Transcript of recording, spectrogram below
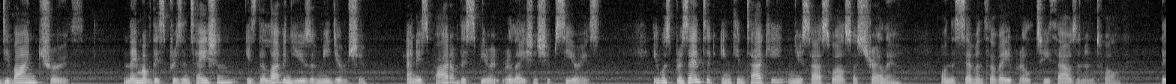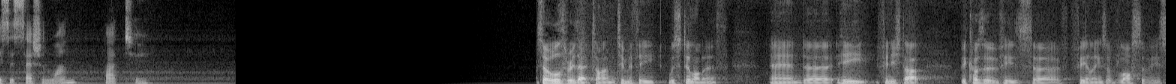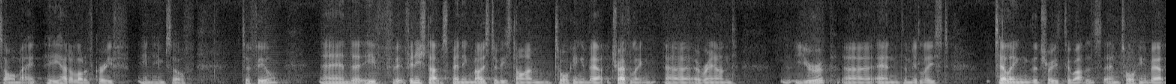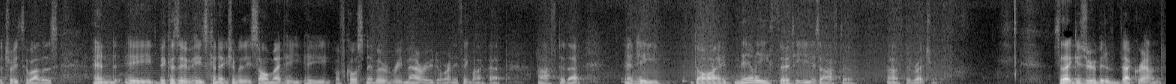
Divine Truth. Name of this presentation is The Loving Use of Mediumship and is part of the Spirit Relationship series. It was presented in Kentucky, New South Wales, Australia on the 7th of April 2012. This is session 1, part 2. So, all through that time, Timothy was still on earth, and uh, he finished up because of his uh, feelings of loss of his soulmate. He had a lot of grief in himself to feel, and uh, he f- finished up spending most of his time talking about traveling uh, around Europe uh, and the Middle East, telling the truth to others and talking about the truth to others. And he, because of his connection with his soulmate, he, he of course never remarried or anything like that after that. And he died nearly 30 years after, after Rachel. So that gives you a bit of background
